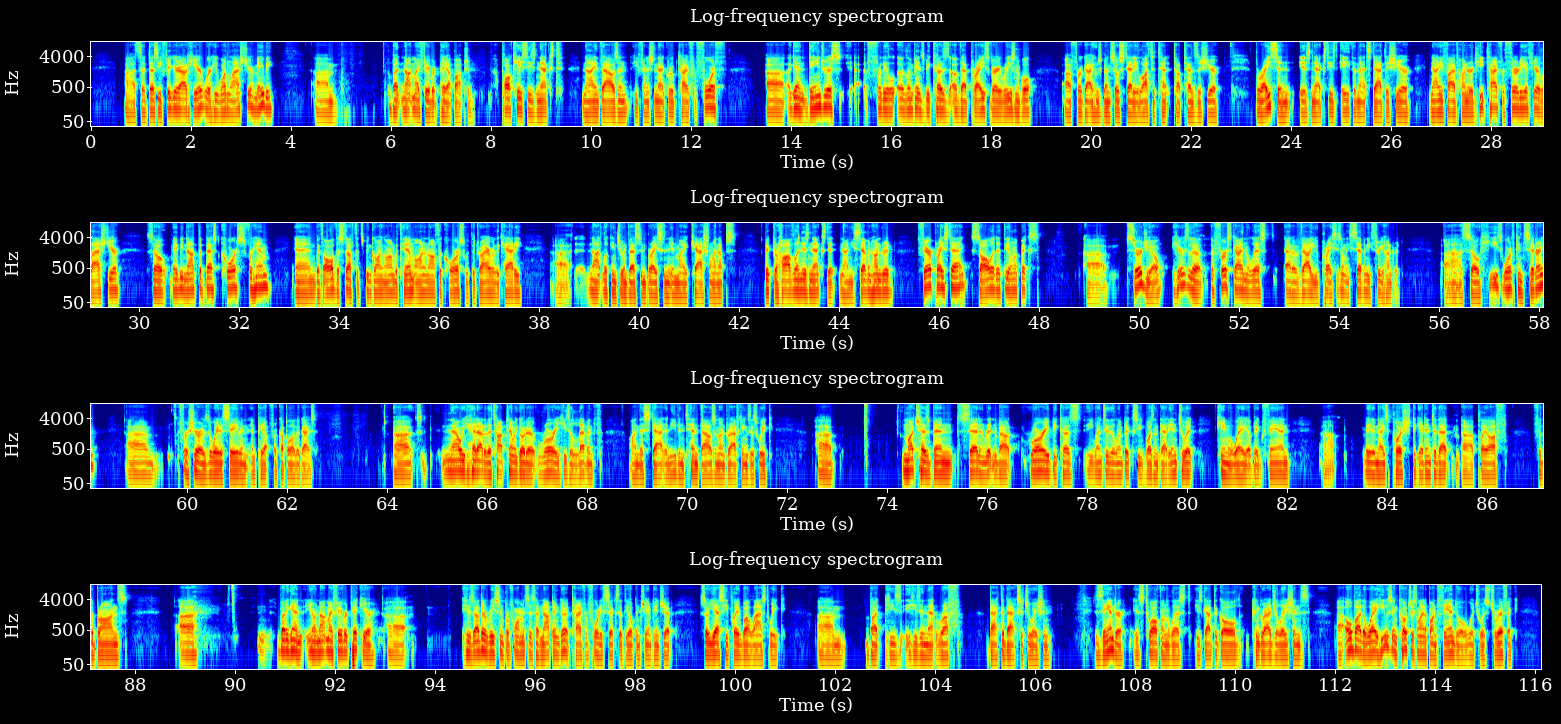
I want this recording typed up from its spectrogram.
uh, so does he figure out here where he won last year maybe um, but not my favorite pay up option paul casey's next 9000 he finished in that group tied for fourth uh, again dangerous uh, for the olympians because of that price very reasonable uh, for a guy who's been so steady. Lots of ten, top tens this year. Bryson is next. He's eighth in that stat this year, 9,500. He tied for 30th here last year. So maybe not the best course for him. And with all the stuff that's been going on with him on and off the course, with the driver, the caddy, uh, not looking to invest in Bryson in my cash lineups. Viktor Hovland is next at 9,700. Fair price tag, solid at the Olympics uh, Sergio, here's the the first guy in the list at a value price. He's only seventy three hundred, uh, so he's worth considering um, for sure as a way to save and, and pay up for a couple other guys. Uh, now we head out of the top ten. We go to Rory. He's eleventh on this stat, and even ten thousand on DraftKings this week. Uh, much has been said and written about Rory because he went to the Olympics. He wasn't that into it. Came away a big fan. Uh, made a nice push to get into that uh, playoff for the bronze. Uh, but again, you know, not my favorite pick here. His other recent performances have not been good. Tied for 46 at the Open Championship. So yes, he played well last week, um, but he's he's in that rough back to back situation Xander is 12th on the list. He's got the gold. Congratulations. Uh, oh, by the way, he was in coach's lineup on FanDuel, which was terrific.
